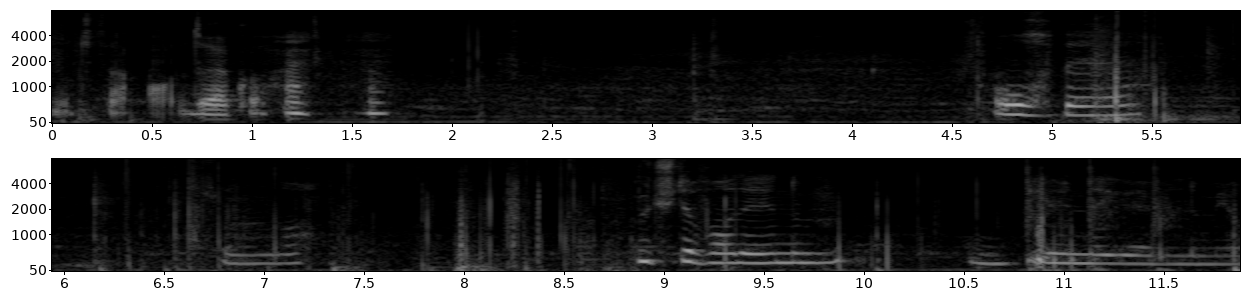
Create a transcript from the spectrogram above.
Lütfen Draco. Heh, heh. Oh be. Sonunda. Üç defa denedim. Birinde görebildim ya.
